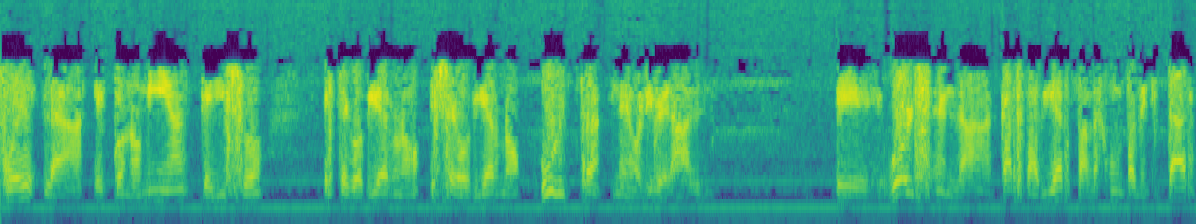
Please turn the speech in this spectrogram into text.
fue la economía que hizo este gobierno, ese gobierno ultra neoliberal. Eh, Wolf en la carta abierta a la Junta Militar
